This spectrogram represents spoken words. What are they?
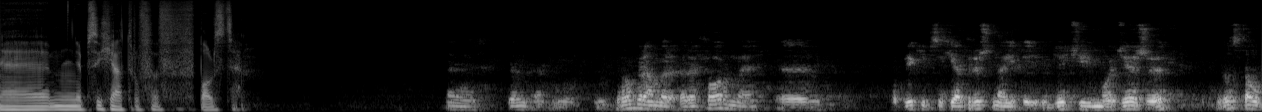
e, psychiatrów w Polsce? E, ten program reformy opieki psychiatrycznej dzieci i młodzieży został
